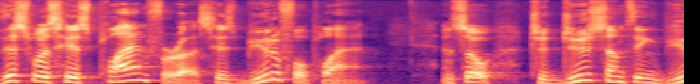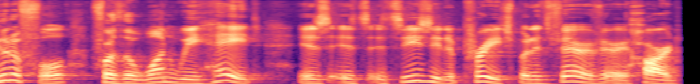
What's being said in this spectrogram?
This was His plan for us, His beautiful plan. And so to do something beautiful for the one we hate is it's, it's easy to preach, but it's very, very hard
